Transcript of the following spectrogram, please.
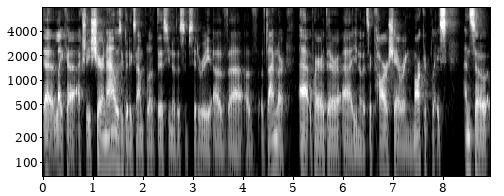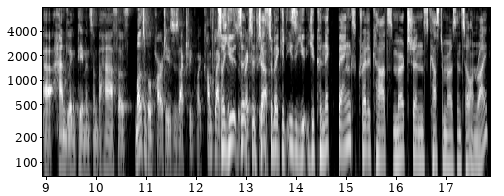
uh, like uh, actually Share Now is a good example of this. You know, the subsidiary of uh, of, of, Daimler, uh, where they're uh, you know it's a car sharing marketplace. And so, uh, handling payments on behalf of multiple parties is actually quite complex. So, you so, just aspect. to make it easy, you, you connect banks, credit cards, merchants, customers, and so on, right?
